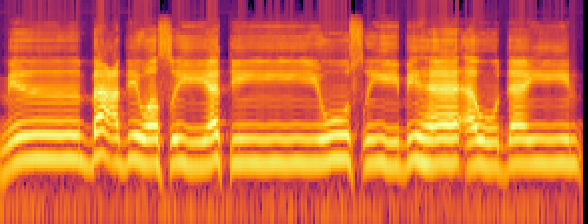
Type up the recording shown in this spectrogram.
مِنْ بَعْدِ وَصِيَّةٍ يُوصِي بِهَا أَوْ دَيْنٍ.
